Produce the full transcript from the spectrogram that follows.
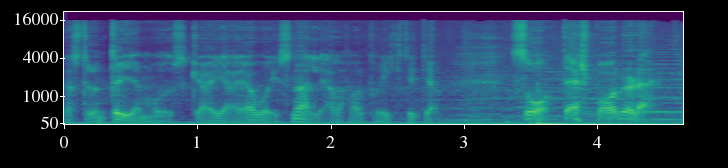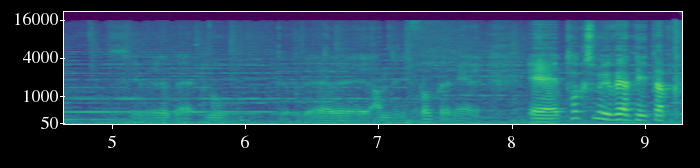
Jag struntar i att skoja. Jag var ju snäll i alla fall på riktigt ja. Så, där sparar det. Ser vi det där mot anteckningsblocket nere. Eh, tack så mycket för att ni, tittat,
